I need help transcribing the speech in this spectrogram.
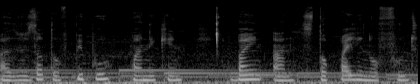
as a result of people panicking, buying and stockpiling of food.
